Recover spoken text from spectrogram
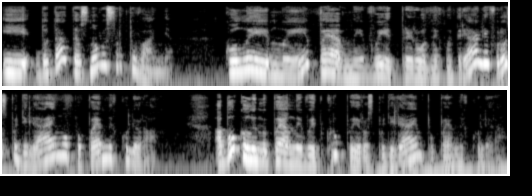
І додати основи сортування, коли ми певний вид природних матеріалів розподіляємо по певних кольорах. Або коли ми певний вид крупи розподіляємо по певних кольорах.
